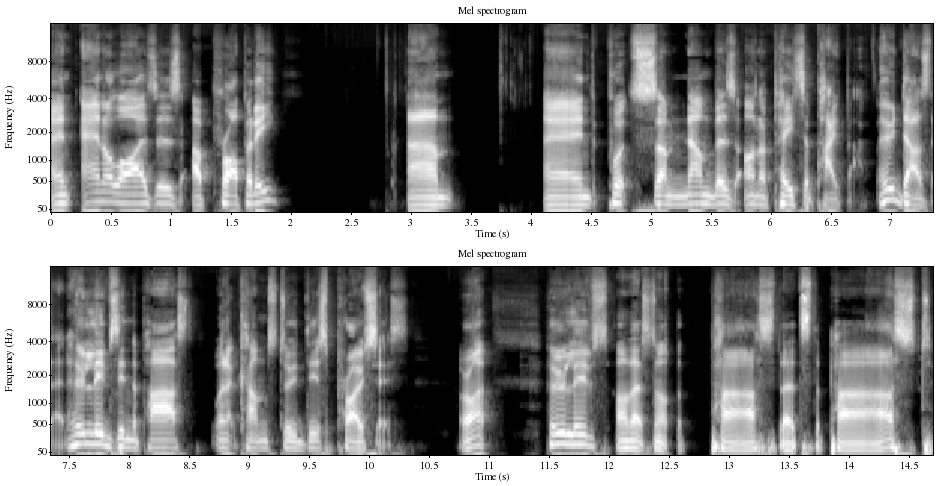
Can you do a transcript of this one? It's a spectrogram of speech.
and analyzes a property um, and puts some numbers on a piece of paper. Who does that? Who lives in the past when it comes to this process? All right. Who lives? Oh, that's not the past. That's the past.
